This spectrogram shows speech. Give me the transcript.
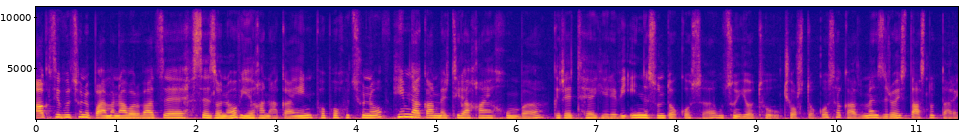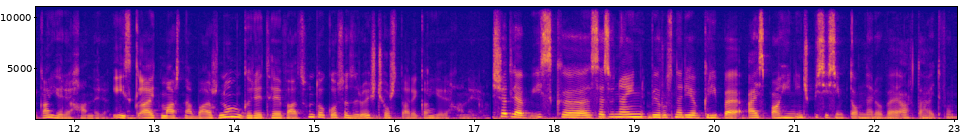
Ակտիվությունը պայմանավորված է սեզոնով, եղանակային փոփոխությունով։ Հիմնական մեր թիրախային խումբը գրեթե երևի 90%-ը, 87.4%-ը կազմում են 0-ից 18 տարեկան երեխաները։ Իսկ այդ մասնաբաժնում գրեթե 60%-ը 0-ից 4 տարեկան երեխաները։ Շատ լավ, իսկ սեզոնային վիրուսներ եւ գրիպը այս պահին ինչպիսի սիմպտոմներով է արտահայտվում։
